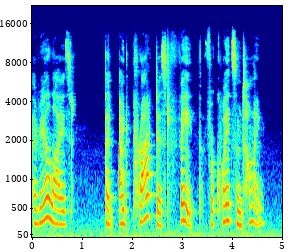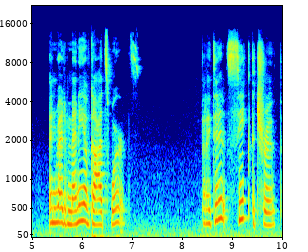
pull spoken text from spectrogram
I realized that I'd practiced faith for quite some time and read many of God's words. But I didn't seek the truth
